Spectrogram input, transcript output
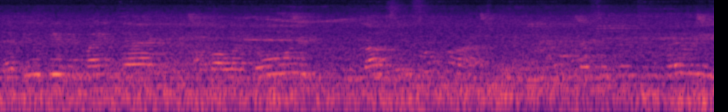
That you be reminded of our Lord loves you so much. Blessed Virgin Mary.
